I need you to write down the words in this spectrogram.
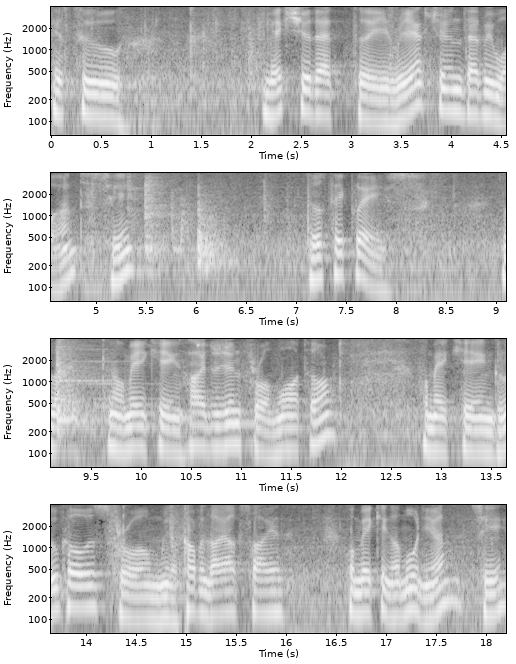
is to make sure that the reaction that we want, see, does take place. Like, you know, making hydrogen from water for making glucose from you know, carbon dioxide, or making ammonia, see,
